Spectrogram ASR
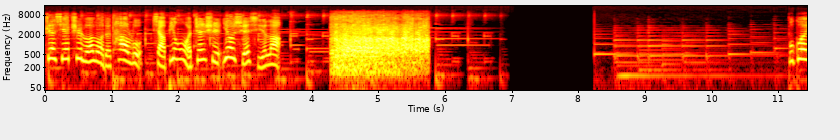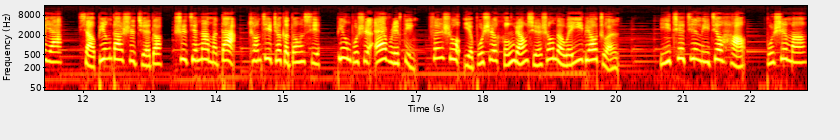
这些赤裸裸的套路，小兵我真是又学习了。不过呀，小兵倒是觉得世界那么大，成绩这个东西并不是 everything，分数也不是衡量学生的唯一标准，一切尽力就好。不是吗？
